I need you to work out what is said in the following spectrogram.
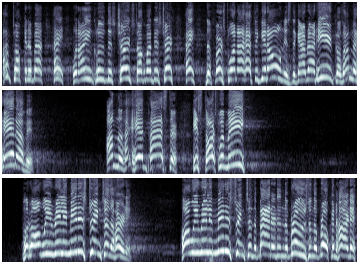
I'm talking about, hey, when I include this church, talk about this church, hey, the first one I have to get on is the guy right here because I'm the head of it. I'm the head pastor. It starts with me. But are we really ministering to the hurting? Are we really ministering to the battered and the bruised and the brokenhearted?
